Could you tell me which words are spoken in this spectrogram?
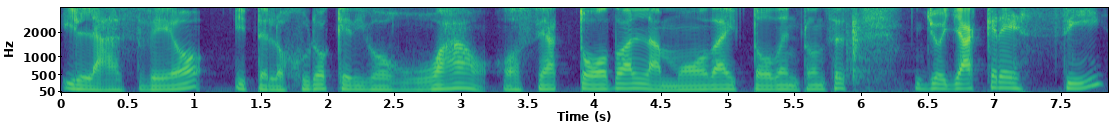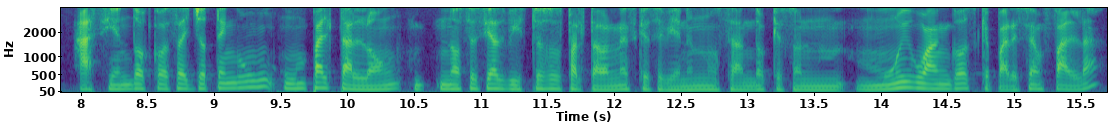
y las veo y te lo juro que digo, wow, o sea, todo a la moda y todo. Entonces yo ya crecí haciendo cosas. Yo tengo un, un, pantalón, no sé si has visto esos pantalones que se vienen usando que son muy guangos, que parecen falda.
